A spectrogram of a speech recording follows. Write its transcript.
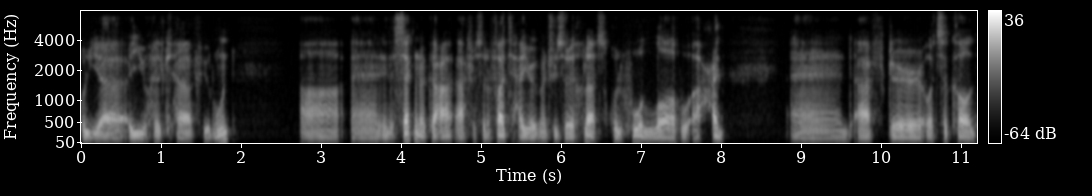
قُلْ يَا أَيُّهَا الْكَافِرُونَ uh, and in the second rak'ah, after Surah Fatiha, you're going to read Surah Ikhlas. قُلْ هُوَ اللَّهُ أَحَدٌ And after, what's it called?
